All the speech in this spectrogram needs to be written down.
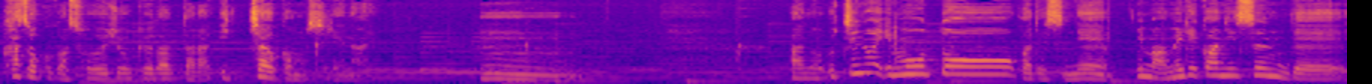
家族がそういう状況だったら行っちゃうかもしれない。うんあのうちの妹がですね今アメリカに住んで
